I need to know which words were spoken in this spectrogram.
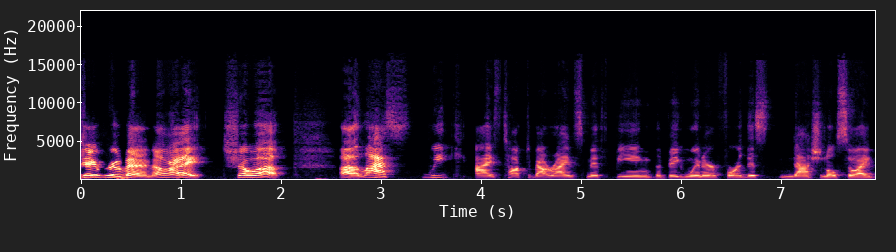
Jay Rubin. All right, show up. Uh, last week I talked about Ryan Smith being the big winner for this national. So I'm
